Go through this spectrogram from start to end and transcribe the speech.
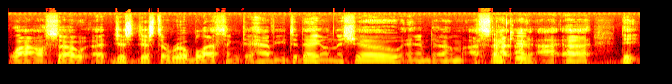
wow. So uh, just just a real blessing to have you today on the show. And um, I, Thank I- you. I, I, uh, did,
